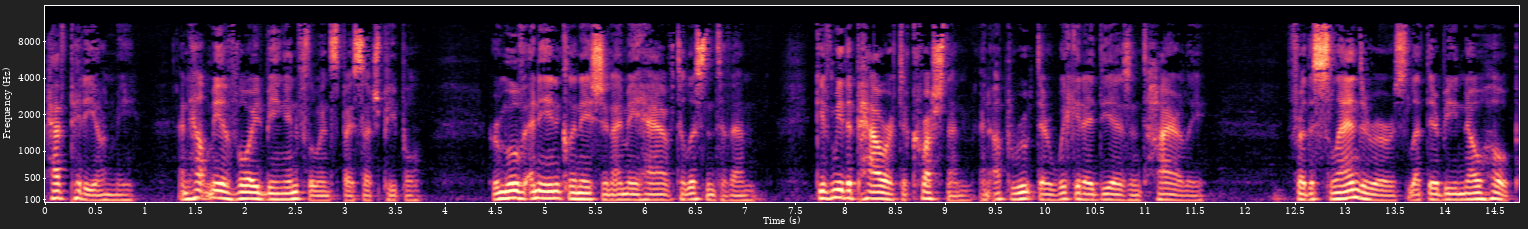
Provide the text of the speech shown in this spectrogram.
Have pity on me, and help me avoid being influenced by such people. Remove any inclination I may have to listen to them. Give me the power to crush them and uproot their wicked ideas entirely. For the slanderers let there be no hope,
